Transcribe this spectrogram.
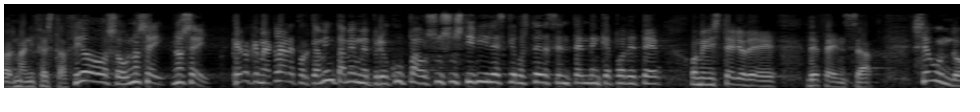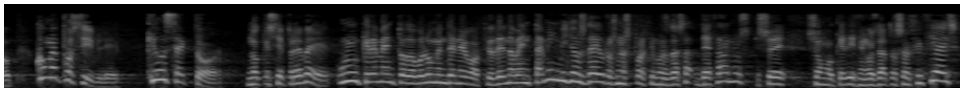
as manifestacións ou non sei, non sei. Quero que me aclare porque a min tamén me preocupa os usos civiles que vostedes entenden que pode ter o Ministerio de Defensa. Segundo, como é posible que un sector no que se prevé un incremento do volume de negocio de noventa mil millóns de euros nos próximos dez anos iso son o que dicen os datos oficiais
